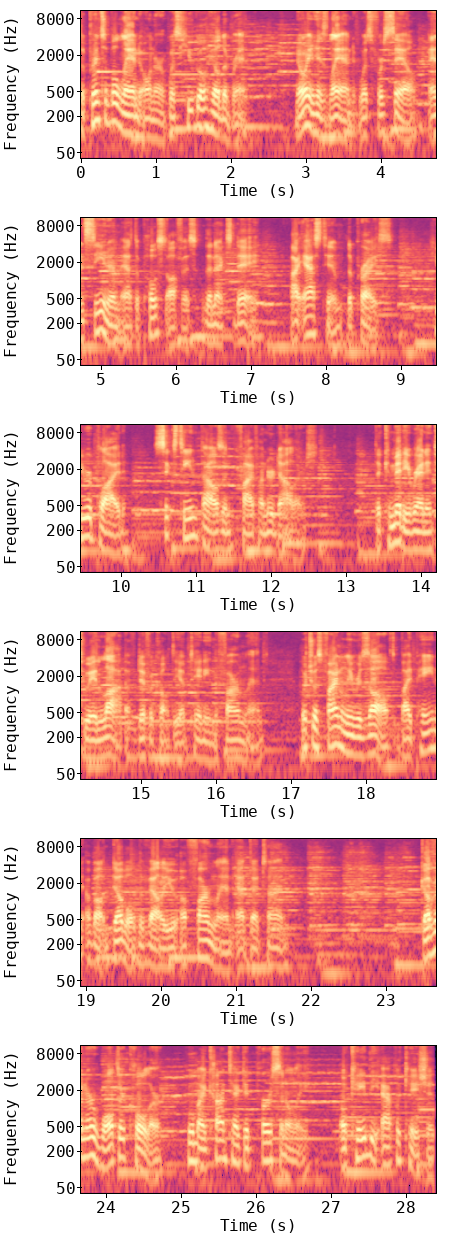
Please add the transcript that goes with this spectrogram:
The principal landowner was Hugo Hildebrandt. Knowing his land was for sale and seeing him at the post office the next day, I asked him the price. He replied, $16,500. The committee ran into a lot of difficulty obtaining the farmland, which was finally resolved by paying about double the value of farmland at that time. Governor Walter Kohler, whom I contacted personally, okayed the application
